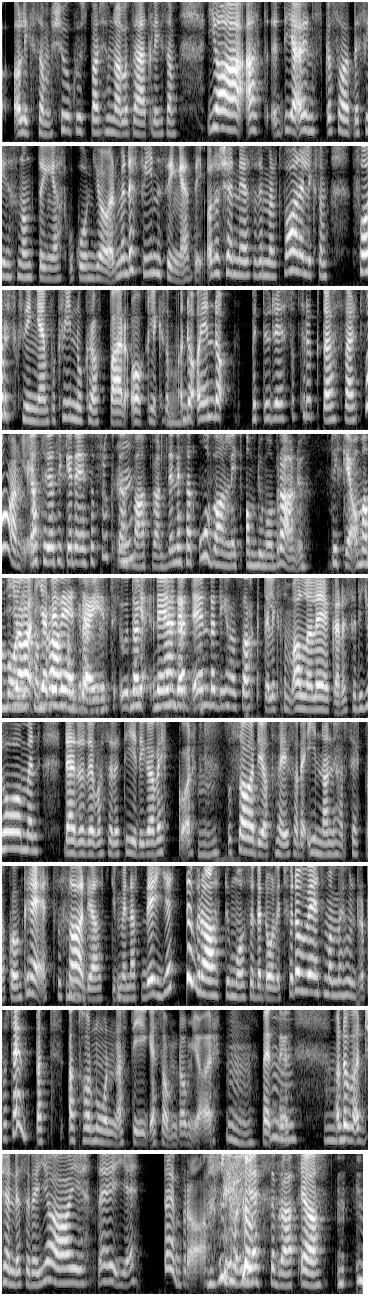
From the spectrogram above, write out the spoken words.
och- och liksom sjukhuspersonal och så här att liksom ja att jag önskar så att det finns någonting jag skulle kunna göra men det finns ingenting och då känner jag så att var är liksom forskningen på kvinnokroppar och liksom då ändå vet du det är så fruktansvärt vanligt. Alltså jag tycker det är så fruktansvärt vanligt. Det är nästan ovanligt om du mår bra nu. Tycker jag. Om man mår Ja, liksom ja bra det som vet jag gravid. inte. Utan Ja, det, enda, det enda de har sagt är liksom alla läkare så det ja men där då det var sådär tidiga veckor Mm. så sa de åt mig sådär innan jag hade sett något konkret så sa de alltid men att det är jättebra att du mår sådär dåligt för då vet man med 100% att, att hormonerna stiger som de gör. Mm. Vet du? Och då kände jag sådär ja det är jättebra. Det var Liksom. jättebra. Ja.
